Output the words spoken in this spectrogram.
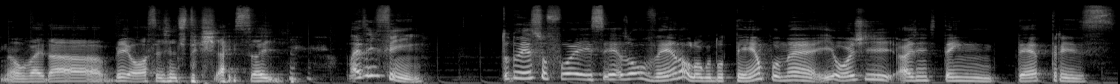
não vai dar BO se a gente deixar isso aí. Mas enfim, tudo isso foi se resolvendo ao longo do tempo, né? E hoje a gente tem Tetris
